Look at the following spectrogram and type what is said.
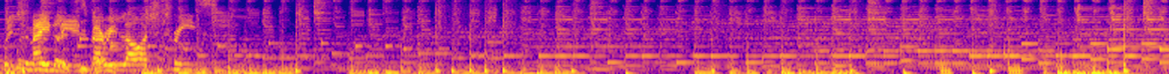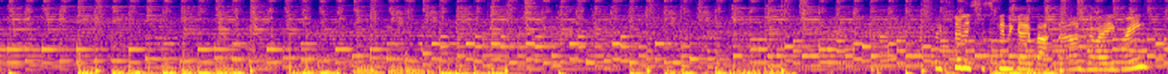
which mainly is very large trees. So Phylis is going to go back now her aviary.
